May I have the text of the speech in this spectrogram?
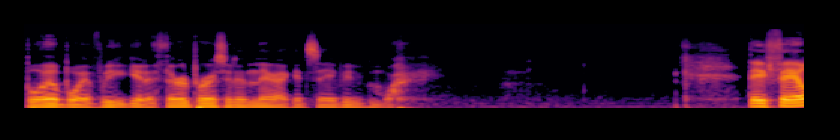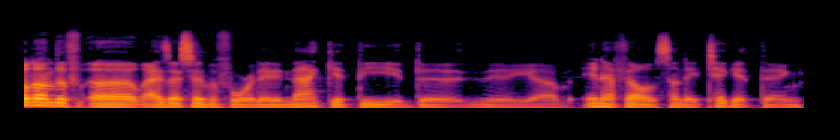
Boy, oh boy, if we could get a third person in there, I could save even more. they failed on the, uh, as I said before, they did not get the the the um, NFL Sunday Ticket thing.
